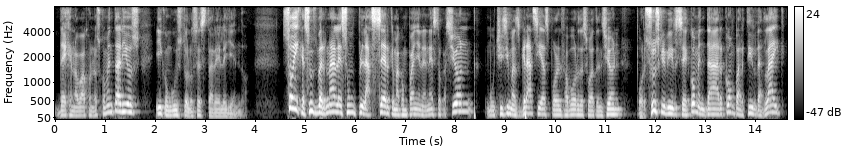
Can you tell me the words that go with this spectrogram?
Déjenlo abajo en los comentarios y con gusto los estaré leyendo. Soy Jesús Bernal, es un placer que me acompañen en esta ocasión. Muchísimas gracias por el favor de su atención, por suscribirse, comentar, compartir, dar like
